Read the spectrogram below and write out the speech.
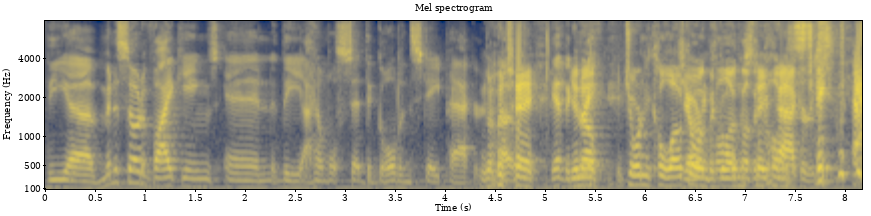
the uh, Minnesota Vikings and the I almost said the Golden State Packers. No, Jay, uh, yeah, you great, know Jordan Koloko Jordan and the Koloko, Golden State the Golden Packers. State Packers.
